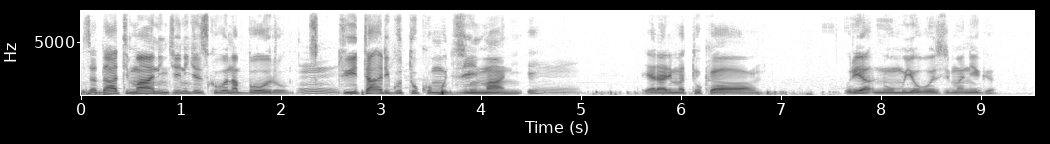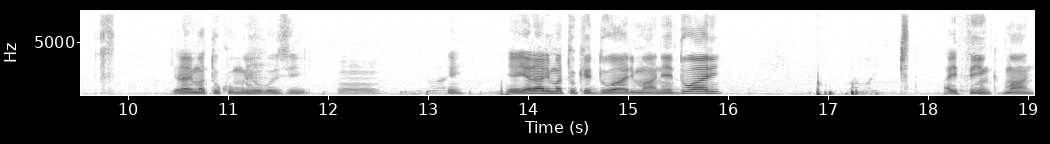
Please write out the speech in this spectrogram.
sadati mani njye nigeze kubona boro. Mm. twita ari gutuka umuji mani eh, Mm. yari arimo atuka uriya ni umuyobozi maniga. Yari arimo atuka umuyobozi. Mm. eh, ya- yari arimo atuka eduwari mani eduwari i think man.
